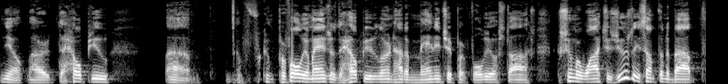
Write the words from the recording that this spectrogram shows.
you know, are to help you. Um, portfolio management to help you learn how to manage your portfolio stocks. Consumer watch is usually something about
